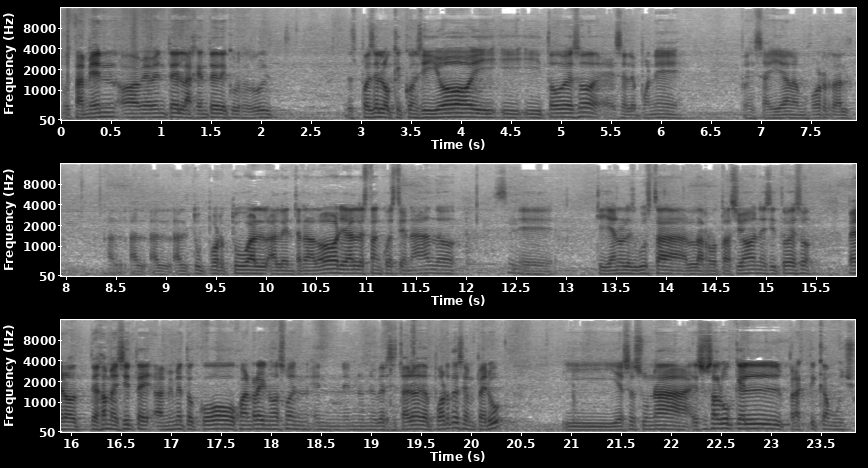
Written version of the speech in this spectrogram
pues también obviamente la gente de Cruz Azul, después de lo que consiguió y, y- y todo eso, eh, se le pone pues ahí a lo mejor al, al- al- al- al tú por tú al, entrenador, ya le están cuestionando, eh, que ya no les gusta las rotaciones y todo eso. Pero déjame decirte, a mí me tocó Juan Reynoso en, en- en Universitario de Deportes en Perú. Y eso es, una, eso es algo que él practica mucho,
